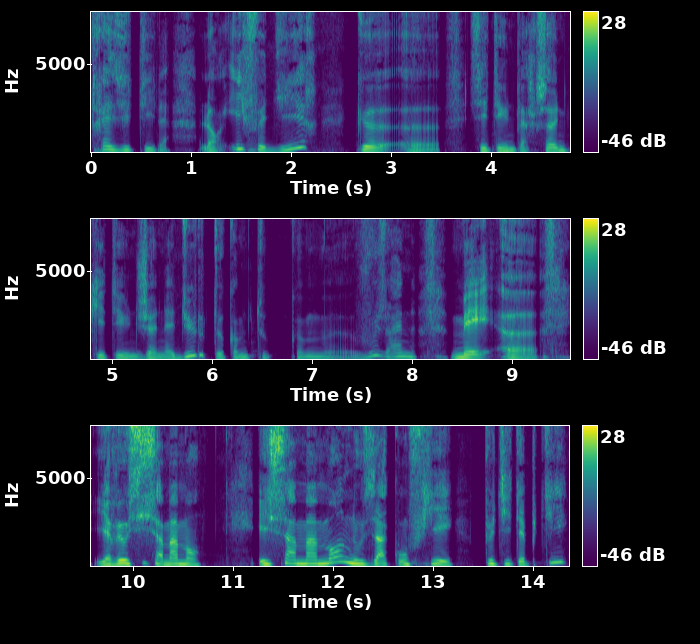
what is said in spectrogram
très utile. Alors, il faut dire que euh, c'était une personne qui était une jeune adulte, comme, tout, comme euh, vous, Anne, mais euh, il y avait aussi sa maman. Et sa maman nous a confié petit à petit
